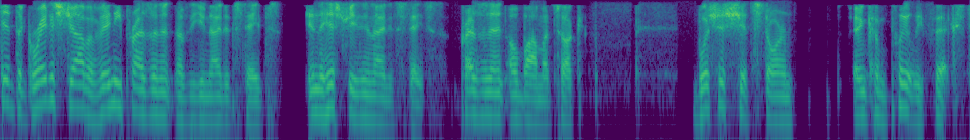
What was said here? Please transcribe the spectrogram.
did the greatest job of any president of the United States in the history of the United States. President Obama took Bush's shitstorm and completely fixed.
